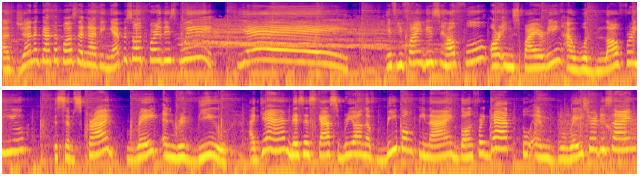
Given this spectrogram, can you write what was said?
At dyan nagtatapos ang ating episode for this week! Yay! If you find this helpful or inspiring, I would love for you to subscribe, rate, and review. Again, this is Cass Brion of Bibong Pinay. Don't forget to embrace your design,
